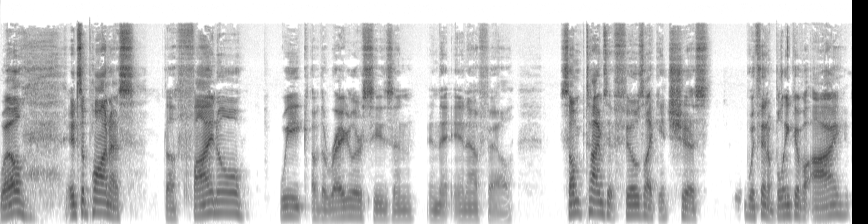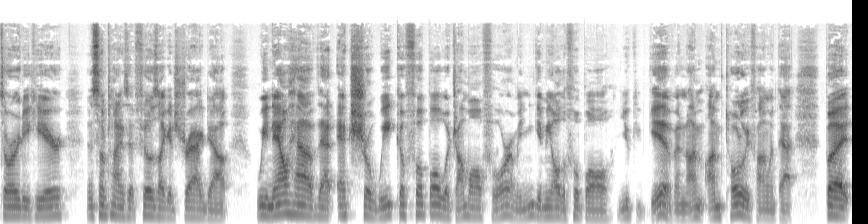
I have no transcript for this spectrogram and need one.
Well, it's upon us. The final week of the regular season in the NFL. Sometimes it feels like it's just within a blink of an eye, it's already here. And sometimes it feels like it's dragged out. We now have that extra week of football, which I'm all for. I mean, you give me all the football you could give, and I'm I'm totally fine with that. But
